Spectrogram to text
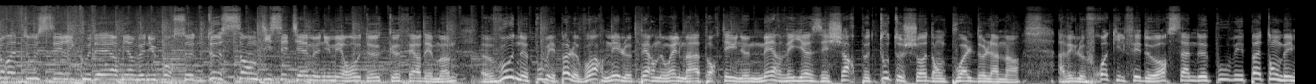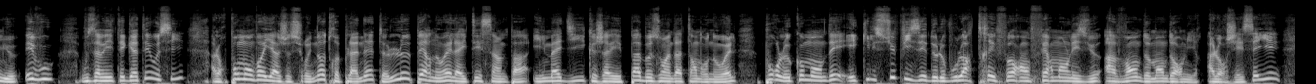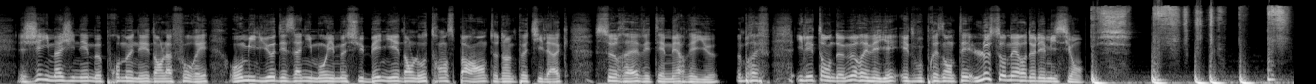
Bonjour à tous, c'est Eric Couder, bienvenue pour ce 217e numéro de Que faire des mômes. Vous ne pouvez pas le voir, mais le Père Noël m'a apporté une merveilleuse écharpe toute chaude en poil de lama. Avec le froid qu'il fait dehors, ça ne pouvait pas tomber mieux. Et vous Vous avez été gâté aussi? Alors pour mon voyage sur une autre planète, le Père Noël a été sympa. Il m'a dit que j'avais pas besoin d'attendre Noël pour le commander et qu'il suffisait de le vouloir très fort en fermant les yeux avant de m'endormir. Alors j'ai essayé. J'ai imaginé me promener dans la forêt, au milieu des animaux et me suis baigné dans l'eau transparente d'un petit lac. Ce rêve était merveilleux. Bref, il est temps de me réveiller et de vous présenter le sommaire de l'émission.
